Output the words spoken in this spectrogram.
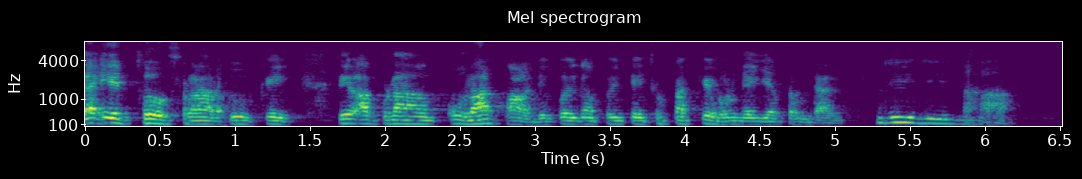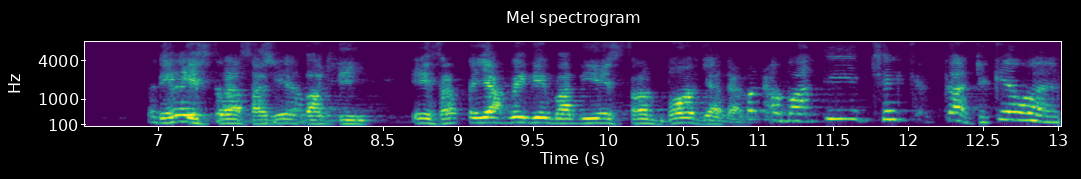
ਤਾਂ ਇੱਥੋਂ ਫਰਾਰ ਹੋ ਕੇ ਤੇ ਆਪਣਾ ਉਹ ਰਾਹ ਪਾਲਦੇ ਕੋਈ ਨਾ ਕੋਈ ਤੇ ਇੱਥੋਂ ਪੱਕੇ ਹੋਣ ਦੇ ਯਤਨ ਕਰਨ ਜੀ ਜੀ ਜੀ। ਹਾਂ ਤੇ ਅੱਛਾ, ਇਸ ਤਰ੍ਹਾਂ ਸਾਡੀ ਆਬਾਦੀ ਇਸ ਤਰ੍ਹਾਂ ਪੰਜਾਬੀ ਦੀ ਆਬਾਦੀ ਇਸ ਤਰ੍ਹਾਂ ਬਹੁਤ ਜ਼ਿਆਦਾ। ਪਰ ਆਬਾਦੀ ਇੱਥੇ ਘੱਟ ਕਿਉਂ ਹੈ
